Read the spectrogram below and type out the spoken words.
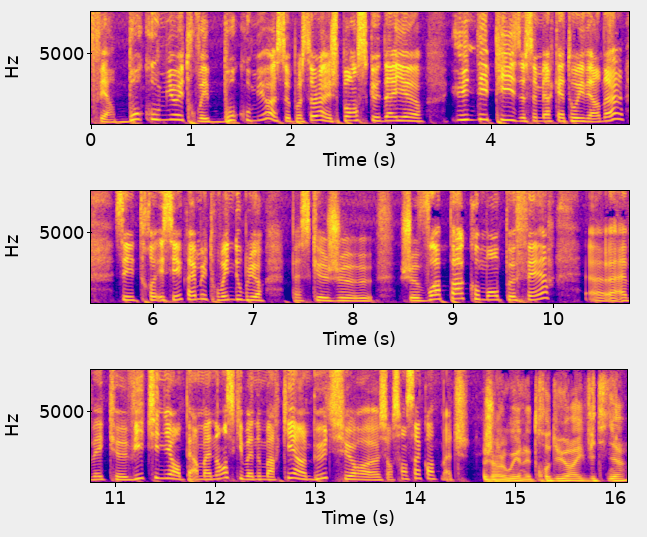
faire beaucoup mieux et trouver beaucoup mieux à ce poste-là. Et je pense que d'ailleurs, une des pistes de ce mercato hivernal, c'est essayer quand même de trouver une doublure. Parce que je je vois pas comment on peut faire euh, avec Vitinha en permanence qui va nous marquer un but sur, euh, sur 150 matchs. Jean-Louis, on est trop dur avec Vitinha?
